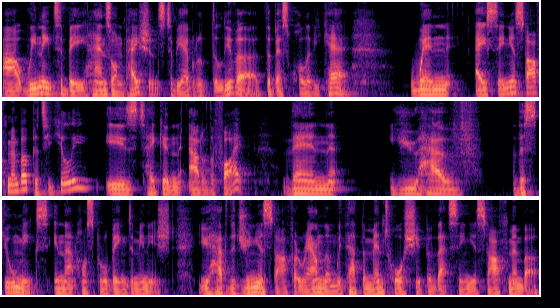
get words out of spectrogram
Uh, we need to be hands on patients to be able to deliver the best quality care. When a senior staff member, particularly, is taken out of the fight, then you have the skill mix in that hospital being diminished. You have the junior staff around them without the mentorship of that senior staff member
